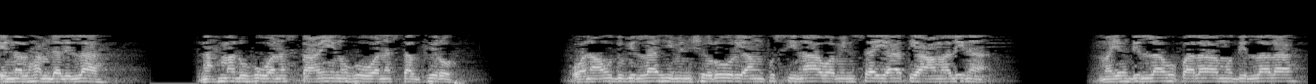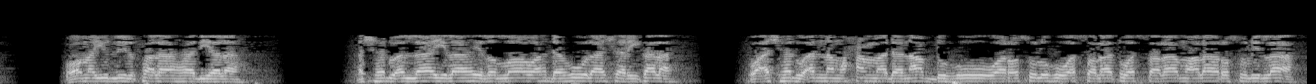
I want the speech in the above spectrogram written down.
إن الحمد لله نحمده ونستعينه ونستغفره ونعوذ بالله من شرور أنفسنا ومن سيئات أعمالنا ما يهدي الله فلا مضل له وما يضلل فلا هادي له أشهد أن لا إله إلا الله وحده لا شريك له وأشهد أن محمدا عبده ورسوله والصلاة والسلام على رسول الله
